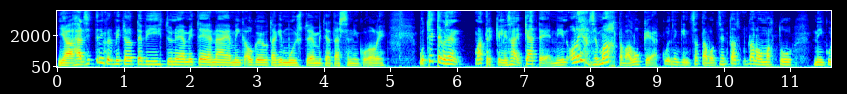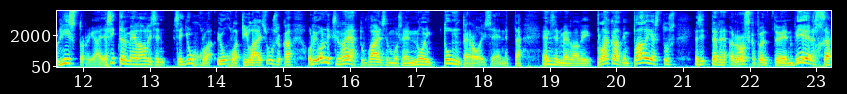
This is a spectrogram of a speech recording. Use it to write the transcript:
Ja hän sitten, niin kuin, että miten olette viihtyneet ja miten ja näin, ja minkä, onko jotakin muistoja, mitä tässä niin kuin oli. Mutta sitten kun sen matrikkelin sai käteen, niin olihan se mahtava lukea. Kuitenkin satavuotisen taloon mahtuu niin kuin historiaa. Ja sitten meillä oli sen, se juhla, juhlatilaisuus, joka oli onneksi rajattu vain semmoiseen noin tunteroiseen, että ensin meillä oli plakaatin paljastus ja sitten roskapönttöjen vieressä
